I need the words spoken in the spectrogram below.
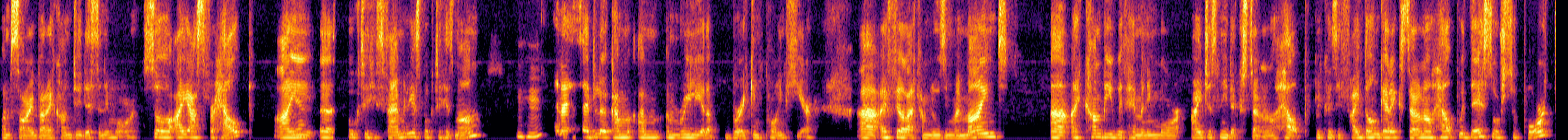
I'm sorry, but I can't do this anymore. So I asked for help. I yeah. uh, spoke to his family. I spoke to his mom, mm-hmm. and I said, "Look, I'm I'm I'm really at a breaking point here. Uh, I feel like I'm losing my mind. Uh, I can't be with him anymore. I just need external help because if I don't get external help with this or support,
